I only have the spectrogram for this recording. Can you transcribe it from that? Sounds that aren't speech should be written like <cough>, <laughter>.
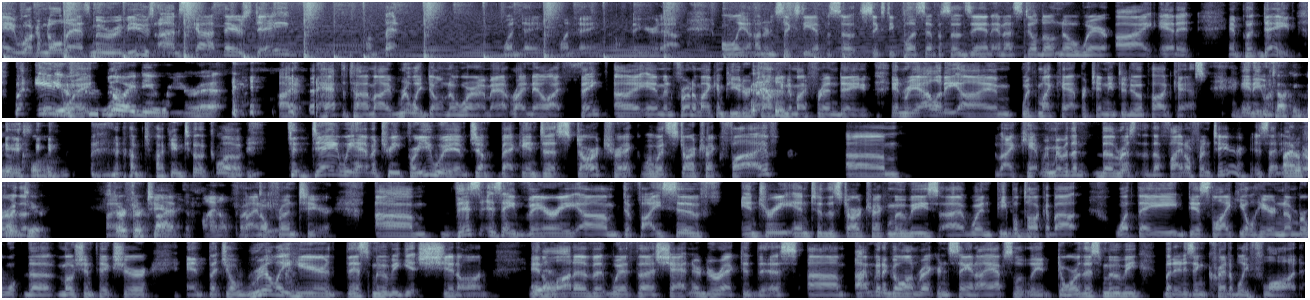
Hey, welcome to Old Ass Movie Reviews. I'm Scott. There's Dave. On that, one day, one day, I'll figure it out. Only 160 episodes, 60 plus episodes in, and I still don't know where I edit and put Dave. But anyway, no idea where you're at. <laughs> I, half the time I really don't know where I'm at. Right now, I think I am in front of my computer talking to my friend Dave. In reality, I'm with my cat pretending to do a podcast. Anyway, You're talking to a clone. <laughs> I'm talking to a clone. Today we have a treat for you. We have jumped back into Star Trek with Star Trek Five. Um, I can't remember the the rest of the Final Frontier. Is that Final it? Or the- Frontier. Final Star Trek Frontier. Five, the Final Frontier. Final Frontier. Um, this is a very um, divisive entry into the Star Trek movies. Uh, when people Mhm. talk about what they dislike, you'll hear number one, the motion picture, and but you'll really <laughs> hear this movie get shit on. And a lot of it with uh, Shatner directed this. Um, I'm going to go on record and saying I absolutely adore this movie, but it is incredibly flawed.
